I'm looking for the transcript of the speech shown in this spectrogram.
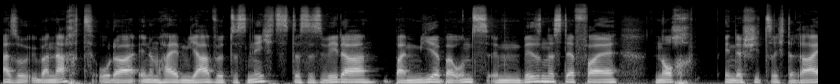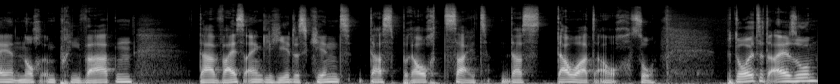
also über Nacht oder in einem halben Jahr wird es nichts. Das ist weder bei mir, bei uns im Business der Fall, noch in der Schiedsrichterei, noch im Privaten. Da weiß eigentlich jedes Kind, das braucht Zeit. Das dauert auch so. Bedeutet also,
